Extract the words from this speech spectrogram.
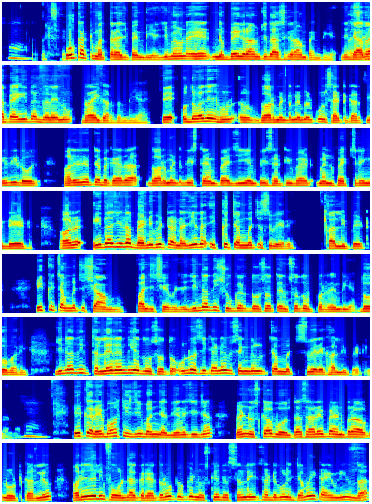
ਉਹ ਘੱਟ ਮਾਤਰਾ ਚ ਪੈਂਦੀ ਹੈ। ਜਿਵੇਂ ਹੁਣ ਇਹ 90 ਗ੍ਰਾਮ ਚ 10 ਗ੍ਰਾਮ ਪੈਂਦੀ ਹੈ। ਜੇ ਜ਼ਿਆਦਾ। ਪੈ ਗਈ ਤਾਂ ਗਲੇ ਨੂੰ ਡਰਾਈ ਕਰ ਦਿੰਦੀ ਹੈ। ਤੇ ਉਦੋਂ ਬਾਅਦ ਹੁਣ ਗਵਰਨਮੈਂਟ ਨੇ ਬਿਲਕੁਲ ਸੈੱਟ ਕਰਤੀ ਇਹਦੀ ਡੋਜ਼ ਔਰ ਇਹਦੇ ਉੱਤੇ ਬਕਾਇਦਾ ਗਵਰਨਮੈਂਟ ਦੀ ਸਟੈਂਪ ਹੈ ਜੀਐਮਪੀ ਸਰਟੀਫਾਈਡ ਮੈਨੂਫੈਕਚਰਿੰਗ ਡੇਟ ਔਰ ਇਹਦਾ ਜਿਹੜਾ ਬੈਨੀਫਿਟ ਹੈ ਨਾ ਜੀ ਇਹਦਾ ਇੱਕ ਚਮਚ ਸਵੇਰੇ ਖਾਲੀ ਪੇਟ ਇੱਕ ਚਮਚ ਸ਼ਾਮ ਨੂੰ 5-6 ਵਜੇ। ਜਿਨ੍ਹਾਂ ਦੀ ਸ਼ੂਗਰ 200 300 ਤੋਂ ਉੱਪਰ ਰਹਿੰਦੀ ਹੈ ਦੋ ਵਾਰੀ। ਜਿਨ੍ਹਾਂ ਦੀ ਥੱਲੇ ਰਹਿੰਦੀ ਹੈ 200 ਤੋਂ ਉਹਨੂੰ ਅਸੀਂ ਕਹਿੰਦੇ ਵੀ ਸਿੰਗਲ ਚਮਚ ਸਵੇਰੇ ਖਾਲੀ ਪੇਟ ਲੈਣਾ ਹੂੰ। ਇਹ ਘਰੇ ਬਹੁਤ ਈਜ਼ੀ ਬਣ ਜਾਂਦੀਆਂ ਨੇ ਚੀਜ਼ਾਂ। ਮੈਂ ਨੁਸਖਾ ਬੋਲਤਾ ਸਾਰੇ ਭੈਣ ਭਰਾ ਨੋਟ ਕਰ ਲਿਓ। ਔਰ ਇਹਦੇ ਲਈ ਫੋਨ ਨਾ ਕਰਿਆ ਕਰੋ ਕਿਉਂਕਿ ਨੁਸਖੇ ਦੱਸਣ ਲਈ ਸਾਡੇ ਕੋਲ ਜਮਾ ਹੀ ਟਾਈਮ ਨਹੀਂ ਹੁੰਦਾ।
